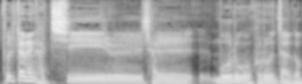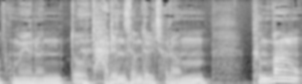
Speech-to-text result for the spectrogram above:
돌담의 가치를 잘 모르고 그러다가 보면은 또 네. 다른 섬들처럼 금방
